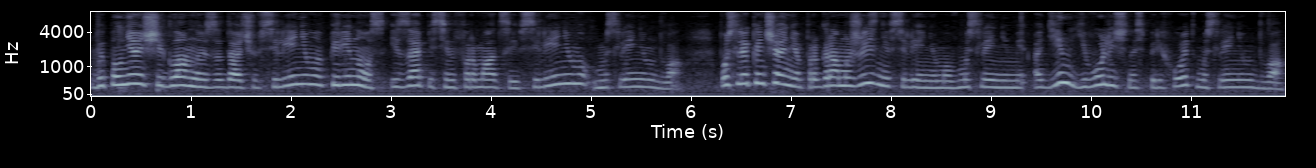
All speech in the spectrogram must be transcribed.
выполняющие главную задачу в перенос и запись информации в в мыслениум 2. После окончания программы жизни в в мыслениуме 1 его личность переходит в мыслениум 2,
